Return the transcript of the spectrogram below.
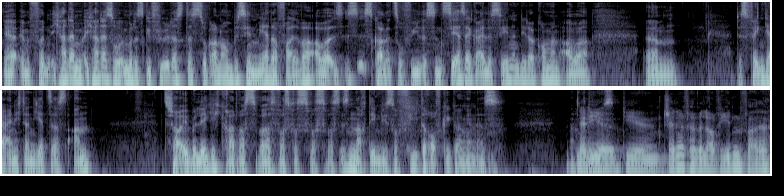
Ja, im vierten. Ich hatte, ich hatte so immer das Gefühl, dass das sogar noch ein bisschen mehr der Fall war, aber es, es ist gar nicht so viel. Es sind sehr, sehr geile Szenen, die da kommen, aber ähm, das fängt ja eigentlich dann jetzt erst an. Jetzt schau, überlege ich gerade, was, was, was, was, was, was ist denn, nachdem die Sophie draufgegangen ist? Nachdem ja, die, die Jennifer will auf jeden Fall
